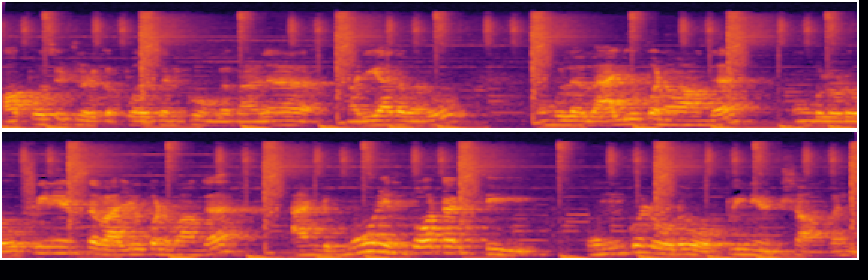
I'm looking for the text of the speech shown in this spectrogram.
ஆப்போசிட்டில் இருக்க பர்சனுக்கு உங்கள் மேலே மரியாதை வரும். உங்களை வேல்யூ பண்ணுவாங்க உங்களோட ஒப்பீனியன்ஸை வேல்யூ பண்ணுவாங்க அண்ட் மோர் இம்பார்ட்டன்ட்லி உங்களோட ஒப்பீனியன்ஸை அவங்க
